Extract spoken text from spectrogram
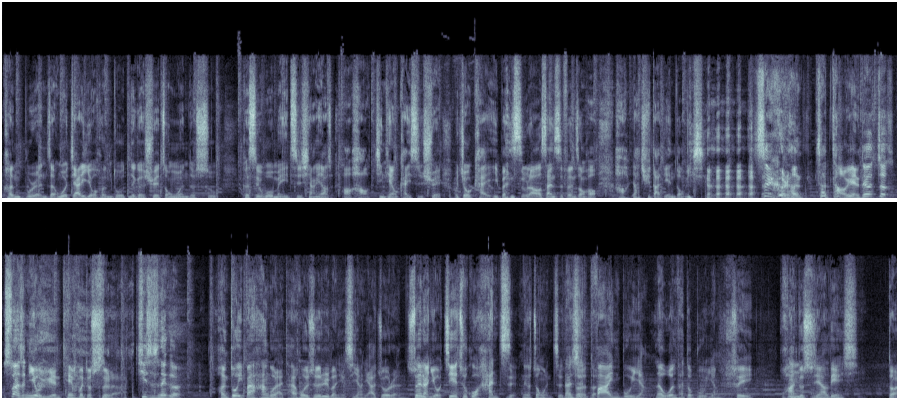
很不认真，我家里有很多那个学中文的书。可是我每一次想要哦好，今天我开始学，我就开一本书，然后三十分钟后，好要去打电动一下。这个人真讨厌，这这算是你有语言天赋就是了啦。其实是那个很多一般韩国来台或者是日本也是一样，亚洲人虽然有接触过汉字、嗯、那个中文字，但是发音不一样，那文法都不一样的，所以花很多时间要练习。嗯、对。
